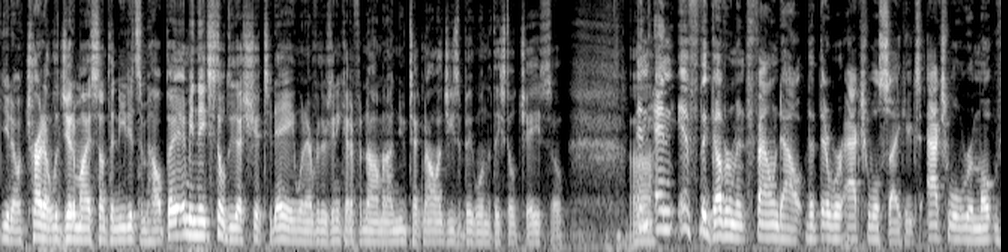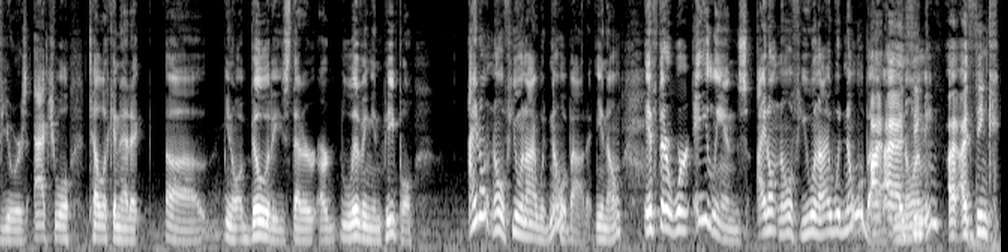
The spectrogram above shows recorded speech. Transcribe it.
you know, try to legitimize something. Needed some help. They, I mean, they still do that shit today. Whenever there's any kind of phenomenon, new technology is a big one that they still chase. So, And and if the government found out that there were actual psychics, actual remote viewers, actual telekinetic, uh, you know, abilities that are, are living in people, I don't know if you and I would know about it. You know, if there were aliens, I don't know if you and I would know about it. I, I You know think, what I mean? I, I think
